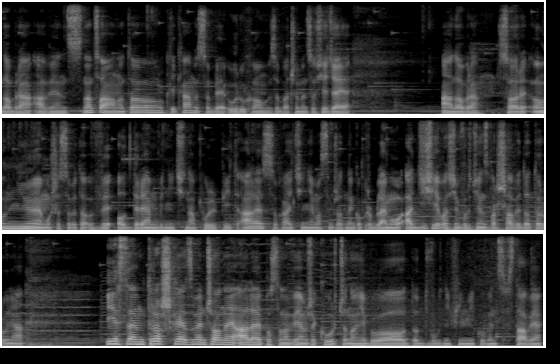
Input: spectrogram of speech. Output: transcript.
Dobra, a więc no co, no to klikamy sobie uruchom, zobaczymy co się dzieje. A dobra, sorry, o nie, muszę sobie to wyodrębnić na pulpit, ale słuchajcie, nie ma z tym żadnego problemu. A dzisiaj właśnie wróciłem z Warszawy do Torunia jestem troszkę zmęczony, ale postanowiłem, że kurczę, no nie było od, dwóch dni filmiku, więc wstawię.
